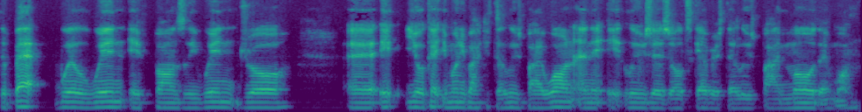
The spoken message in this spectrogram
the bet will win if Barnsley win, draw. Uh, it, you'll get your money back if they lose by one, and it, it loses altogether if they lose by more than one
